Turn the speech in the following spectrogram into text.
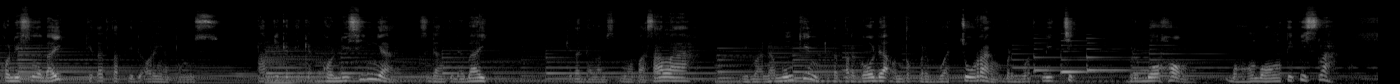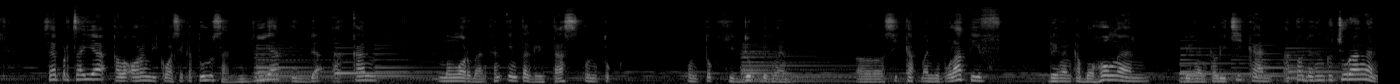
kondisinya baik, kita tetap jadi orang yang tulus. Tapi ketika kondisinya sedang tidak baik, kita dalam sebuah masalah di mana mungkin kita tergoda untuk berbuat curang, berbuat licik, berbohong, bohong-bohong tipis lah. Saya percaya kalau orang dikuasai ketulusan, dia tidak akan mengorbankan integritas untuk untuk hidup dengan uh, sikap manipulatif, dengan kebohongan, dengan kelicikan, atau dengan kecurangan.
